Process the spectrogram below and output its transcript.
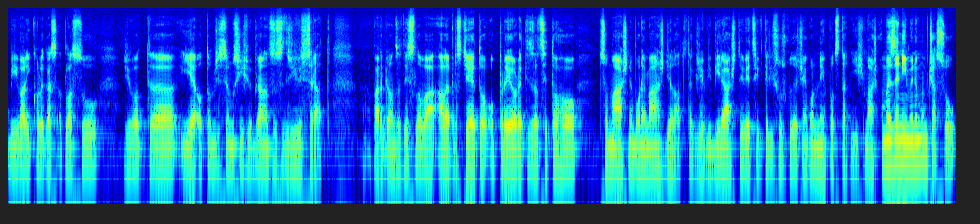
bývalý kolega z Atlasu, Život eh, je o tom, že se musíš vybrat, na co se dřív vysrat. Pardon za ty slova, ale prostě je to o prioritizaci toho, co máš nebo nemáš dělat. Takže vybíráš ty věci, které jsou skutečně jako nejpodstatnější. Máš omezený minimum času,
